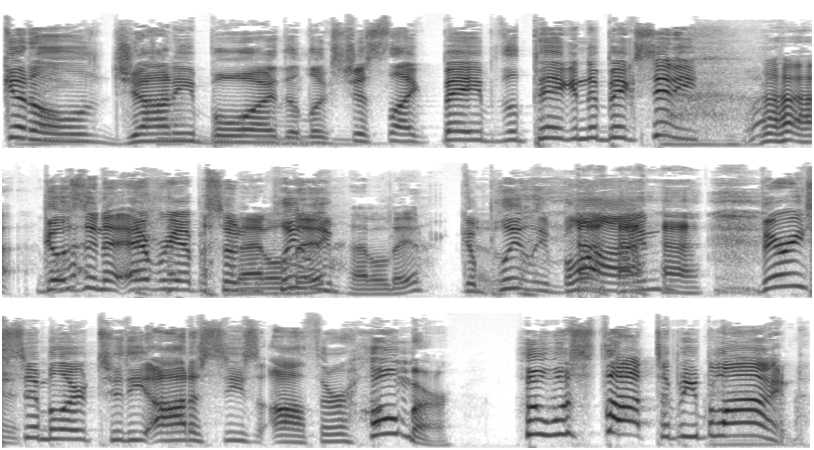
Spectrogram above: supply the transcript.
good old Johnny boy that looks just like Babe the Pig in the Big City, goes into every episode That'll completely do. That'll do. completely blind, very similar to the Odyssey's author Homer, who was thought to be blind.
